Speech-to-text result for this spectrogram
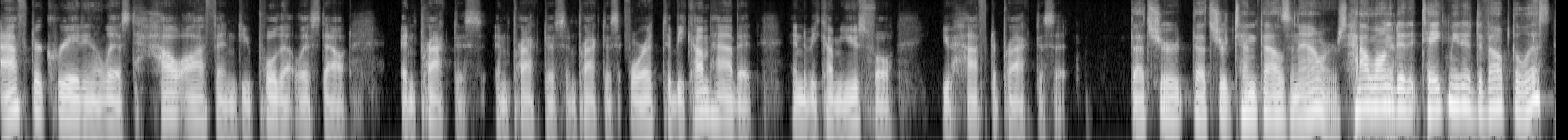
after creating a list. How often do you pull that list out and practice and practice and practice for it to become habit and to become useful? you have to practice it that's your that's your 10,000 hours. How long yeah. did it take me to develop the list?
